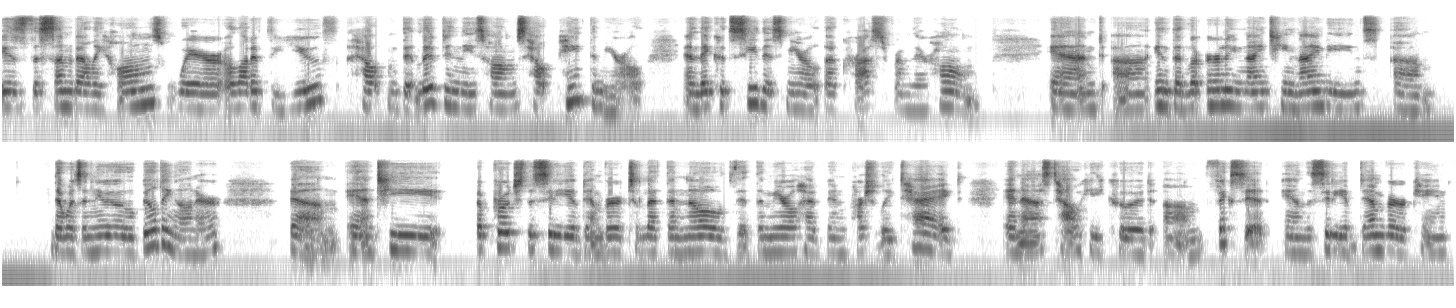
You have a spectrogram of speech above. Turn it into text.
is the Sun Valley homes where a lot of the youth help, that lived in these homes helped paint the mural and they could see this mural across from their home. And uh, in the early 1990s, um, there was a new building owner, um, and he approached the city of Denver to let them know that the mural had been partially tagged and asked how he could um, fix it. And the city of Denver came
